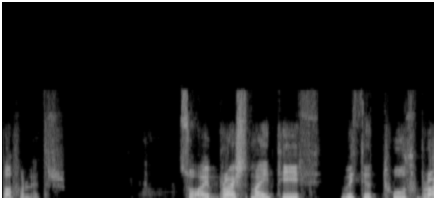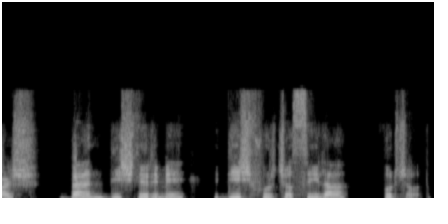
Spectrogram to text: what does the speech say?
buffer letter. So I brushed my teeth with a toothbrush. Ben dişlerimi diş fırçasıyla fırçaladım.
